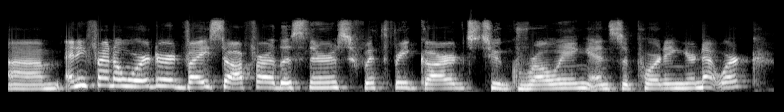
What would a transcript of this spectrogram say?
Um, any final word or advice to offer our listeners with regards to growing and supporting your network?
